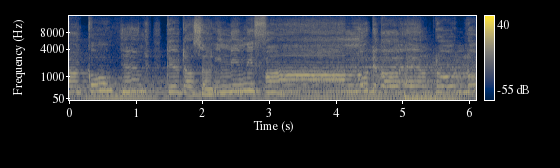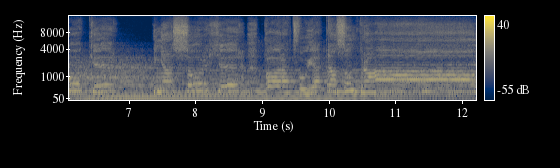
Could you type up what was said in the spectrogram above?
första gången du dansar in i min famn? Och det var eld och lågor, inga sorger, bara två hjärtan som brann.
